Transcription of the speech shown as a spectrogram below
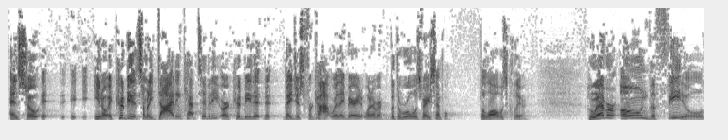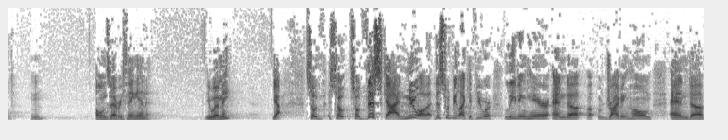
And so, it, it, you know, it could be that somebody died in captivity, or it could be that, that they just forgot where they buried it, whatever. But the rule was very simple. The law was clear. Whoever owned the field hmm, owns everything in it. You with me? Yeah. So, so, so this guy knew all that. This would be like if you were leaving here and uh, uh, driving home, and uh,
